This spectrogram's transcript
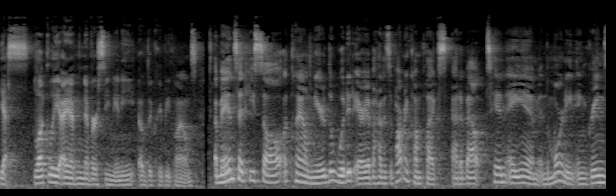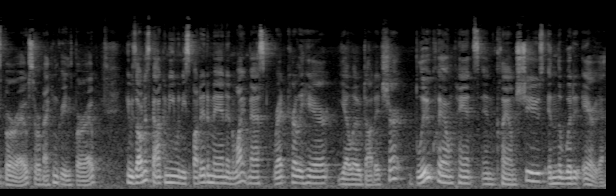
Yes, luckily I have never seen any of the creepy clowns. A man said he saw a clown near the wooded area behind his apartment complex at about 10 a.m. in the morning in Greensboro, so we're back in Greensboro. He was on his balcony when he spotted a man in a white mask, red curly hair, yellow dotted shirt, blue clown pants, and clown shoes in the wooded area.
